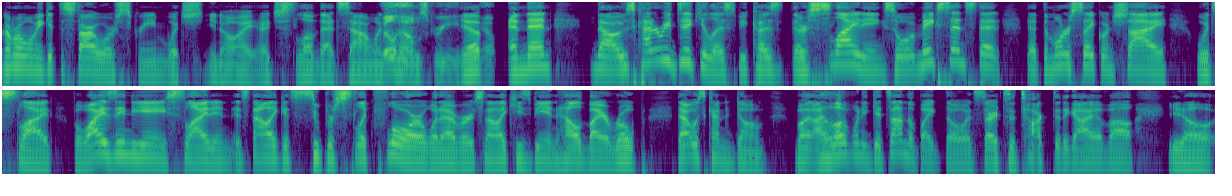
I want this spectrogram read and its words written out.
number one, we get the Star Wars scream, which you know I, I just love that sound. When, Wilhelm scream. Yep. And then now it was kind of ridiculous because they're sliding, so it makes sense that that the motorcycle and Shia would slide. But why is Indiana sliding? It's not like it's super slick floor or whatever. It's not like he's being held by a rope. That was kind of dumb. But I love when he gets on the bike though and starts to talk to the guy about, you know,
